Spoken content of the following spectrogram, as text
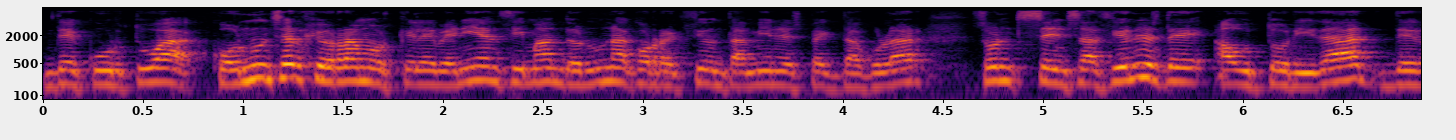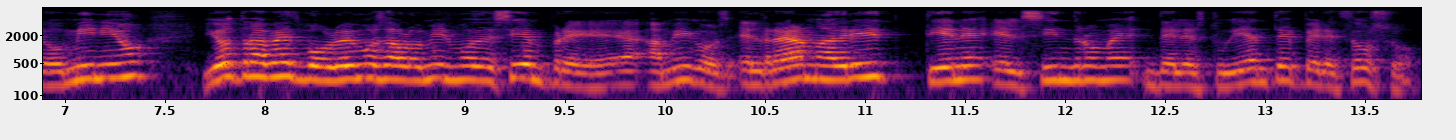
de Courtois con un Sergio Ramos que le venía encimando en una corrección también espectacular. Son sensaciones de autoridad, de dominio. Y otra vez volvemos a lo mismo de siempre, eh, amigos. El Real Madrid tiene el síndrome del estudiante perezoso,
